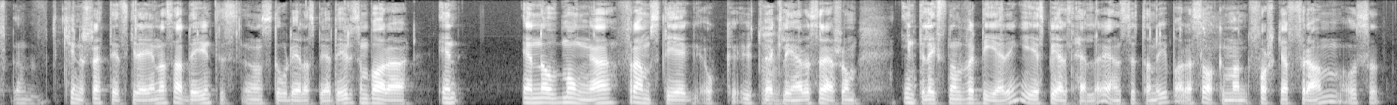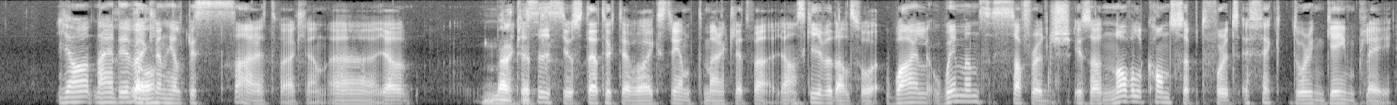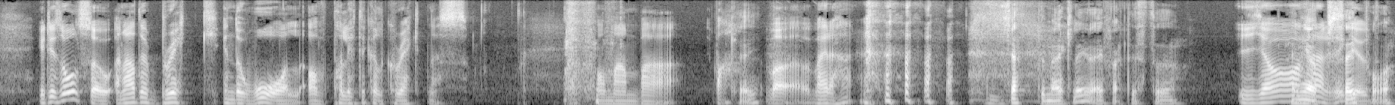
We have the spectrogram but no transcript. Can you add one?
kvinnors rättighetsgrejen och så, det är ju inte någon stor del av spelet. Det är ju liksom bara en, en av många framsteg och utvecklingar och sådär som inte läggs någon värdering i spelet heller ens, utan det är bara saker man forskar fram och så. Ja, nej, det är verkligen ja. helt bisarrt, verkligen. Uh, jag Märkligt. Precis just det tyckte jag var extremt märkligt. Han skriver alltså “While women's suffrage is a novel concept for its effect during gameplay it is also another brick in the wall of political correctness”. Och man bara Va? Okay. Va, vad är det här? Jättemärklig grej faktiskt. Ja, hänga herregud. upp sig på.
